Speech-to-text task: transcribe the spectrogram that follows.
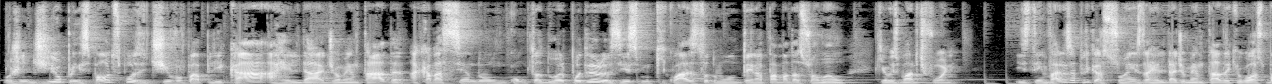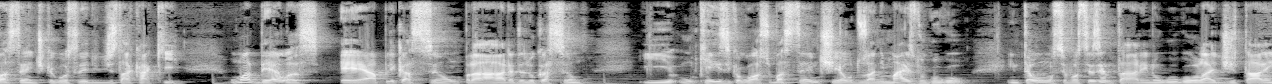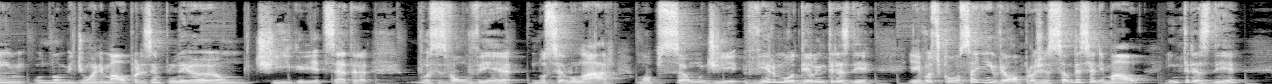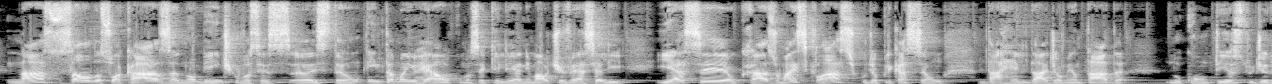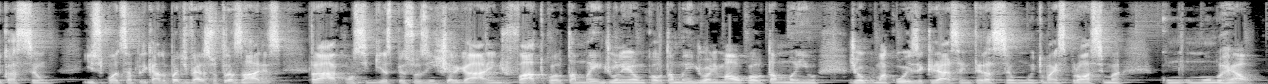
Hoje em dia, o principal dispositivo para aplicar a realidade aumentada acaba sendo um computador poderosíssimo que quase todo mundo tem na palma da sua mão, que é o smartphone. Existem várias aplicações da realidade aumentada que eu gosto bastante que eu gostaria de destacar aqui. Uma delas é a aplicação para a área da educação. E um case que eu gosto bastante é o dos animais do Google. Então, se vocês entrarem no Google lá e digitarem o nome de um animal, por exemplo, leão, tigre, etc., vocês vão ver no celular uma opção de ver modelo em 3D. E aí vocês conseguem ver uma projeção desse animal em 3D na sala da sua casa, no ambiente que vocês uh, estão, em tamanho real, como se aquele animal tivesse ali. E esse é o caso mais clássico de aplicação da realidade aumentada no contexto de educação. Isso pode ser aplicado para diversas outras áreas, para conseguir as pessoas enxergarem de fato qual é o tamanho de um leão, qual é o tamanho de um animal, qual é o tamanho de alguma coisa e criar essa interação muito mais próxima com o mundo real.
